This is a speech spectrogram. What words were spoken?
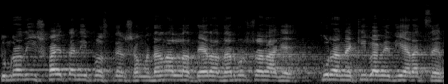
তোমরা এই শয়তানি প্রশ্নের সমাধান, আল্লাহ দেড় হাজার বছর আগে কোরআনে কীভাবে দিয়ে রাখছেন?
